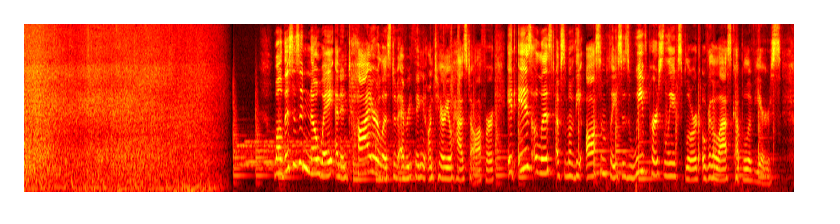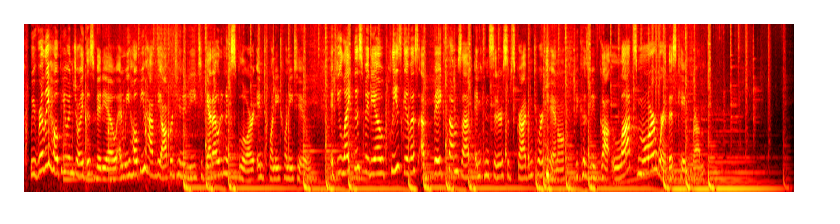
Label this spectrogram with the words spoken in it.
While this is in no way an entire list of everything Ontario has to offer, it is a list of some of the awesome places we've personally explored over the last couple of years. We really hope you enjoyed this video and we hope you have the opportunity to get out and explore in 2022. If you like this video, please give us a big thumbs up and consider subscribing to our channel because we've got lots more where this came from.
